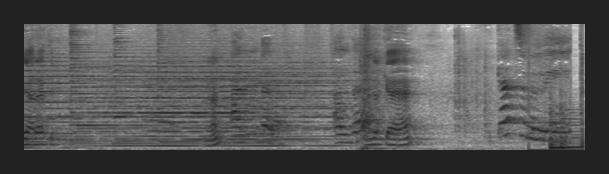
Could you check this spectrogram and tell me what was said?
कहाँ जा रहा है हाँ? अंदर अंदर? अंदर क्या है? कैट से मिलने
